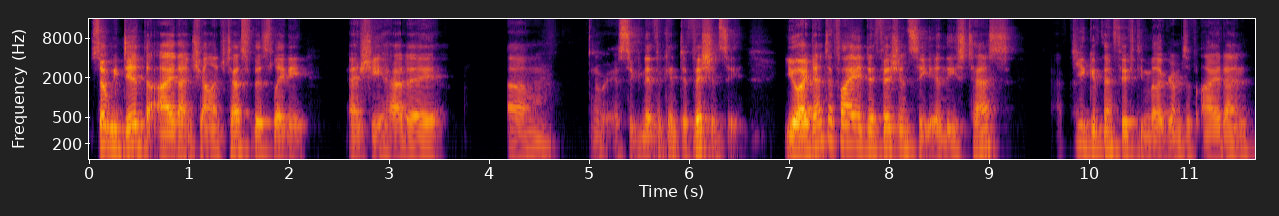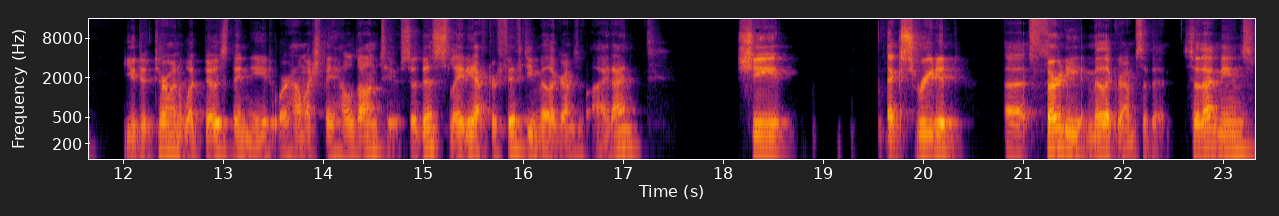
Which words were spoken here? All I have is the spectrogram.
So we did the iodine challenge test for this lady and she had a, um, a significant deficiency. You identify a deficiency in these tests. After you give them 50 milligrams of iodine, you determine what dose they need or how much they held on to. So this lady, after 50 milligrams of iodine, she excreted uh, 30 milligrams of it. So that means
